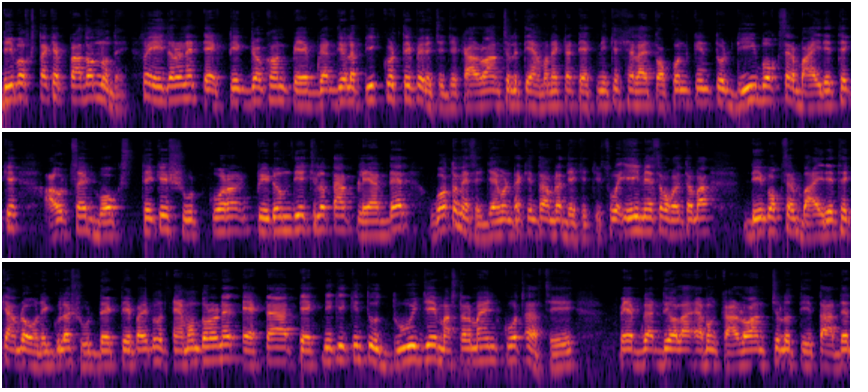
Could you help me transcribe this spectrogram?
ডি বক্সটাকে প্রাধান্য দেয়। তো এই ধরনের টেকনিক যখন পেপ গার্দিওলা পিক করতে পেরেছে, যে কার্লো আঞ্চলিতে এমন একটা টেকনিকে খেলায়, তখন কিন্তু ডি বক্সের বাইরে থেকে আউটসাইড বক্স থেকে শুট করার ফ্রিডম দিয়েছিল তার প্লেয়ারদের গত ম্যাচে যেমনটা কিন্তু আমরা দেখেছি। সো এই ম্যাচে হয়তো বা ডি বক্সের বাইরে থেকে আমরা অনেকগুলো শুট দেখতে পাইবো। এমন ধরনের একটা টেকনিকই কিন্তু দুই যে মাস্টার মাইন্ড কোচ আছে পেপ গার্দিওলা এবং কার্লো আঞ্চলতি তাদের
